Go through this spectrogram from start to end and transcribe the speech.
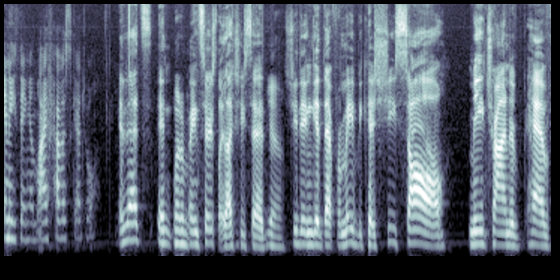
anything in life, have a schedule. And that's, and What I am- mean, seriously, like she said, Yeah. she didn't get that from me because she saw me trying to have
